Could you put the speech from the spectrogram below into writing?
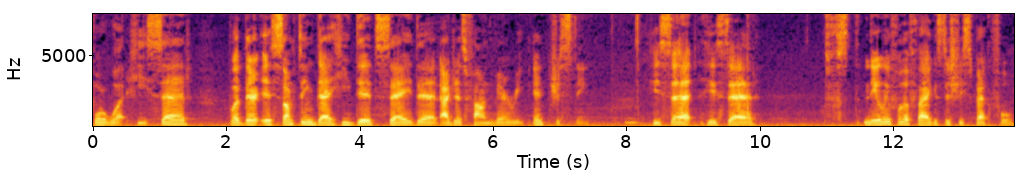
for what he said, but there is something that he did say that I just found very interesting. He said, he said, Kneeling for the flag is disrespectful.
